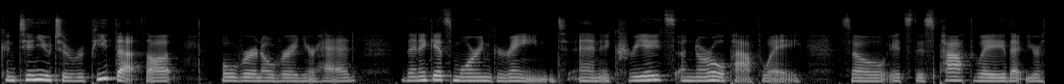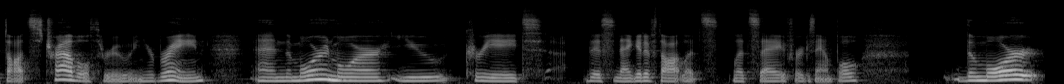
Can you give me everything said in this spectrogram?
continue to repeat that thought over and over in your head, then it gets more ingrained and it creates a neural pathway. So it's this pathway that your thoughts travel through in your brain. And the more and more you create this negative thought, let's let's say, for example, the more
